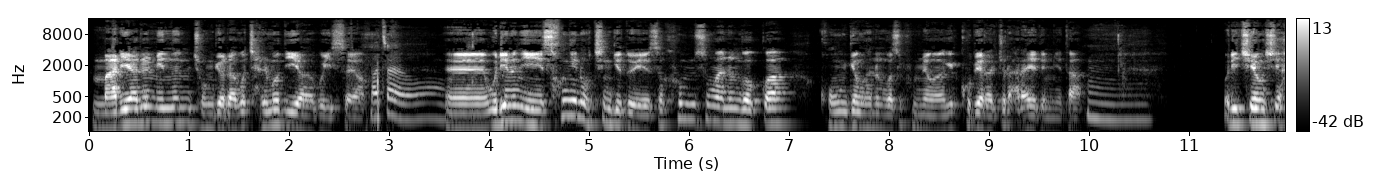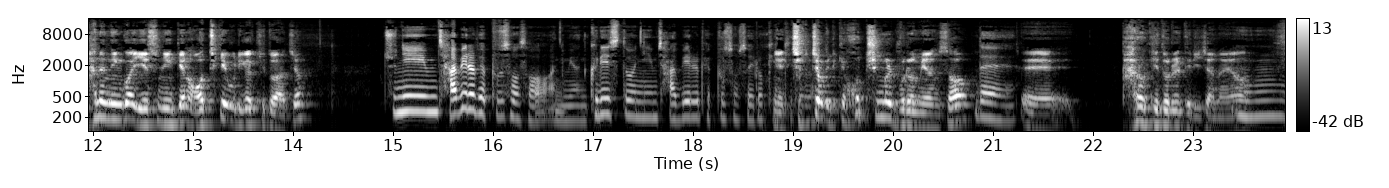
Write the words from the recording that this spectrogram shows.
마리아를 믿는 종교라고 잘못 이해하고 있어요. 맞아요. 예, 우리는 이 성인 호칭 기도에서 흠숭하는 것과 공경하는 것을 분명하게 구별할 줄 알아야 됩니다. 음. 우리 지영 씨, 하느님과 예수님께는 어떻게 우리가 기도하죠? 주님 자비를 베푸소서 아니면 그리스도님 자비를 베푸소서 이렇게 예, 직접 이렇게 호칭을 부르면서 네. 예, 바로 기도를 드리잖아요. 음.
